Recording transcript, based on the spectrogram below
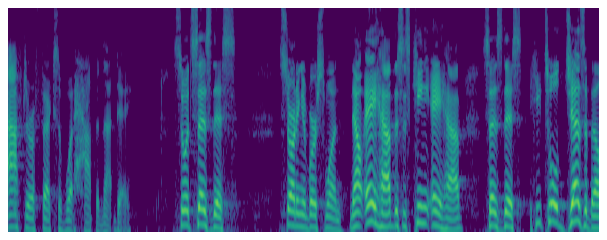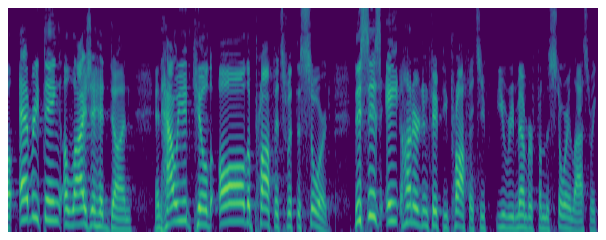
after effects of what happened that day. So it says this, starting in verse 1. Now, Ahab, this is King Ahab, says this He told Jezebel everything Elijah had done and how he had killed all the prophets with the sword. This is 850 prophets, if you remember from the story last week.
